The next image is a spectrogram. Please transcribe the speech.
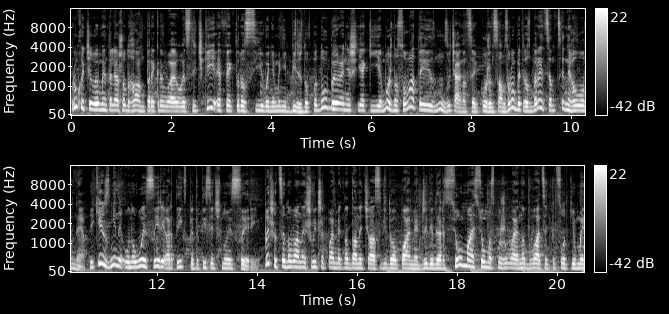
Рухаючи елемент а-ля шотган перекриває led стрічки, ефект розсіювання мені більш до вподоби, аніж як є. Можна сувати, ну звичайно, це кожен сам зробить, розбереться, це не головне. Які ж зміни у нової серії RTX 5000 серії? Перше, це нова найшвидша пам'ять на даний час відеопам'ять GDDR7. 7 споживає на 20% менше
